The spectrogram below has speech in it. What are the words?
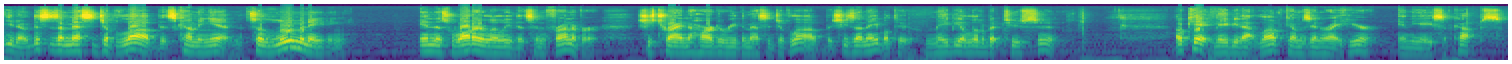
you know this is a message of love that's coming in. It's illuminating in this water lily that's in front of her. She's trying hard to read the message of love, but she's unable to. Maybe a little bit too soon. Okay, maybe that love comes in right here in the Ace of Cups.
